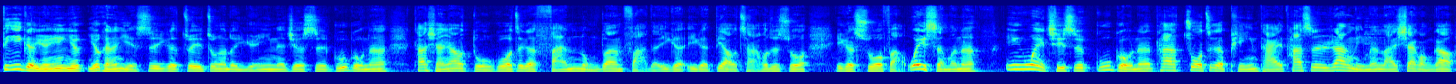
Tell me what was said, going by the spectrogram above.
第一个原因有有可能也是一个最重要的原因呢，就是 Google 呢，它想要躲过这个反垄断法的一个一个调查，或者说一个说法。为什么呢？因为其实 Google 呢，它做这个平台，它是让你们来下广告、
